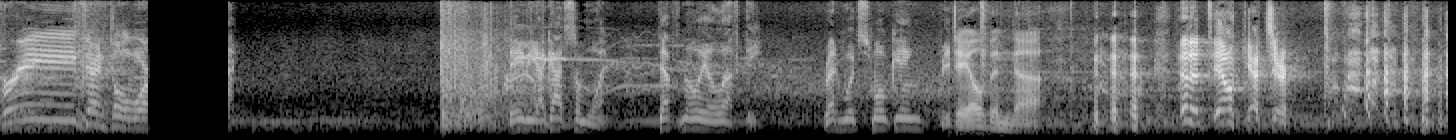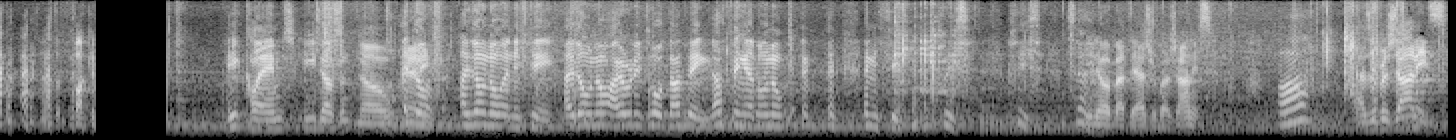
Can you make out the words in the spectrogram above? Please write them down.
Free dental work. Davey, I got someone. Definitely a lefty. Redwood smoking. Tail than, uh... than a tail catcher. Not the fucking... He claims he doesn't know I anything. don't. I don't know anything. I don't know. I already told nothing. Nothing. I don't know an- an- anything. Please, please, sir. You know about the Azerbaijanis. Huh? Azerbaijanis!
